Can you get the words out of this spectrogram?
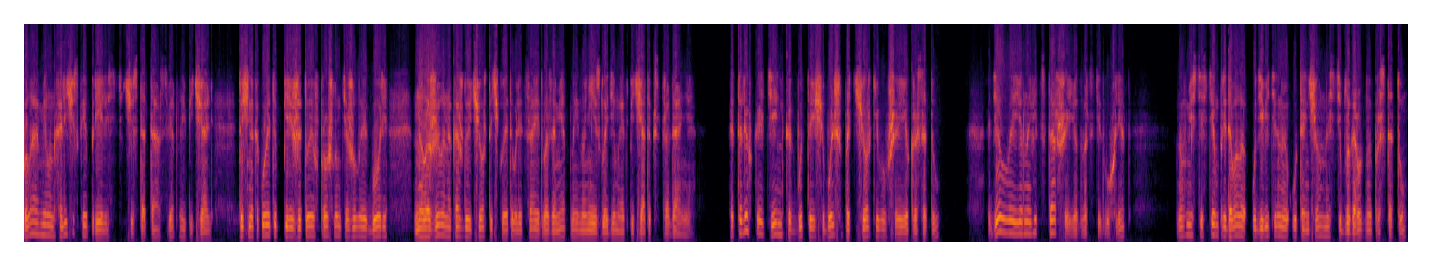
была меланхолическая прелесть, чистота, светлая печаль, точно какое-то пережитое в прошлом тяжелое горе наложило на каждую черточку этого лица едва заметный, но неизгладимый отпечаток страдания. Эта легкая тень, как будто еще больше подчеркивавшая ее красоту, делала ее на вид старше ее 22 лет, но вместе с тем придавала удивительную утонченность и благородную простоту,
